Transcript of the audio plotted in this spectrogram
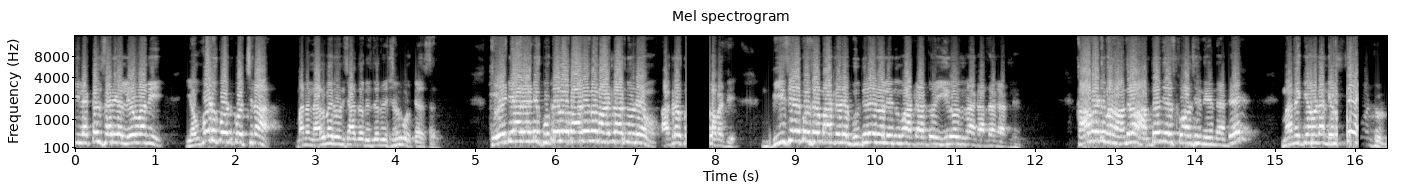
ఈ లెక్కలు సరిగా లేవని ఎవడు కొట్టుకొచ్చినా మన నలభై రెండు శాతం రిజర్వేషన్ కొట్టేస్తారు. కేటీఆర్ అంటే కుట్రలో భాగంగా మాట్లాడుతుండేమో అగ్ర కాబట్టి. బీజేపీ కోసం మాట్లాడే బుద్ధి లేని వాళ్ళు ఎందుకు మాట్లాడుతూ ఈ రోజు నాకు అర్థం కావట్లేదు. కాబట్టి మనం అందరం అర్థం చేసుకోవాల్సింది ఏంటంటే మనకి ఏమన్నా ఇస్తే అంటుడు?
